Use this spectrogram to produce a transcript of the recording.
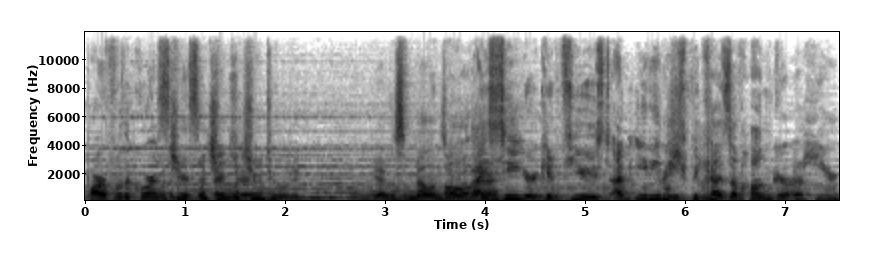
Par for the course What in you, this what you, what you doing? You having some melons Oh, over there? I see you're confused. I'm eating Fresh these because of hunger. Here?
